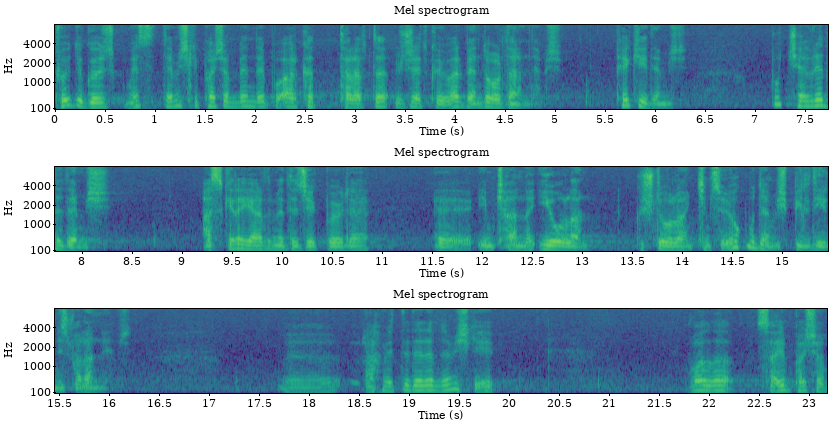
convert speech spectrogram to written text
köyde gözükmez. Demiş ki paşam ben de bu arka tarafta ücret köyü var. Ben de oradanım demiş. Peki demiş. Bu çevrede demiş. Askere yardım edecek böyle e, imkanı iyi olan, güçlü olan kimse yok mu demiş bildiğiniz falan demiş. E, rahmetli dedem demiş ki valla Sayın Paşam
